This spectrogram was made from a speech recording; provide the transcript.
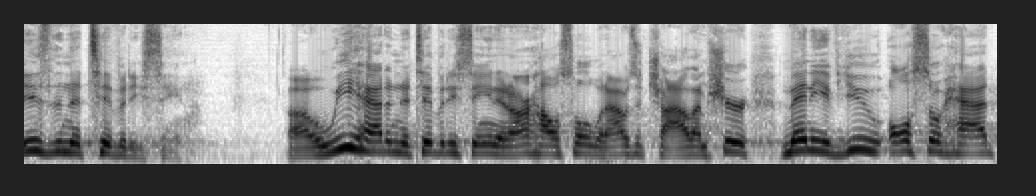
is the nativity scene. Uh, we had a nativity scene in our household when I was a child. I'm sure many of you also had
